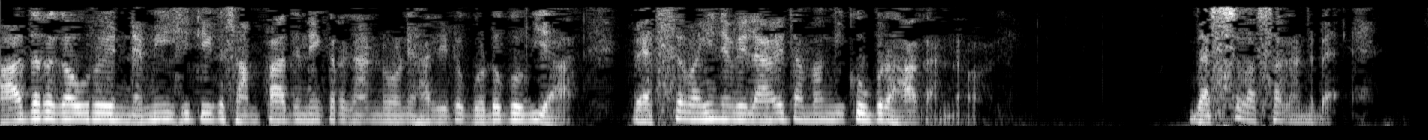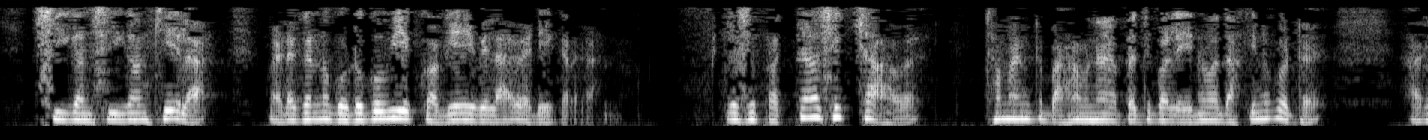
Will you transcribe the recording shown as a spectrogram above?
ආදර ගෞරවයෙන් නැමී සිටීක සම්පාදනය කර ගන්න ඕනේ හරියට ගොඩ ගොවියා වැස්ස වහින වෙලාවේ තමන්ගේ කුඹරහා ගන්නවා. වැස්ස වස්ස ගන්න බෑ. සීගන් සීගන් කියලා වැඩ කරන ගොඩගොවියෙක් වගේ ඒ වෙලාවේ වැඩේ කරගන්නවා. ඊට පස්සේ ප්‍රඥා ශික්ෂාව තමන්ට භාවනා ප්‍රතිඵල එනවා දකින්නකොට අර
